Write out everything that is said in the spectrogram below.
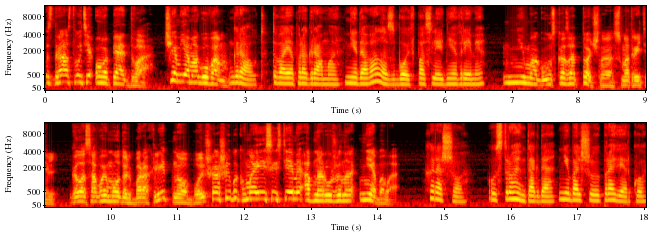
Здравствуйте, О5-2. Чем я могу вам... Граут, твоя программа не давала сбой в последнее время? Не могу сказать точно, смотритель. Голосовой модуль барахлит, но больше ошибок в моей системе обнаружено не было. Хорошо. Устроим тогда небольшую проверку.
